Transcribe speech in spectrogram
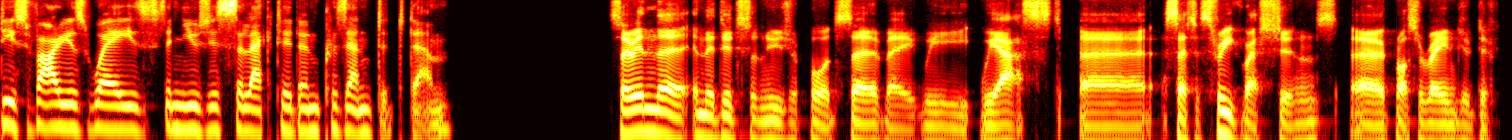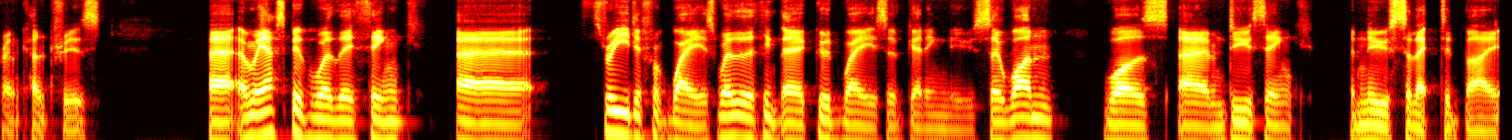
these various ways the news is selected and presented to them? So, in the in the digital news report survey, we we asked uh, a set of three questions uh, across a range of different countries, uh, and we asked people whether they think uh, three different ways, whether they think they're good ways of getting news. So one was, um, do you think a news selected by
